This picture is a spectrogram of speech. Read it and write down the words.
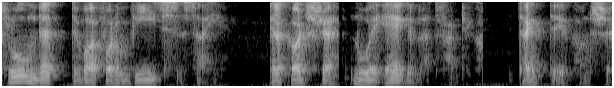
Tro om dette var for å vise seg, eller kanskje noe egenrettferdig, tenkte jeg kanskje.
